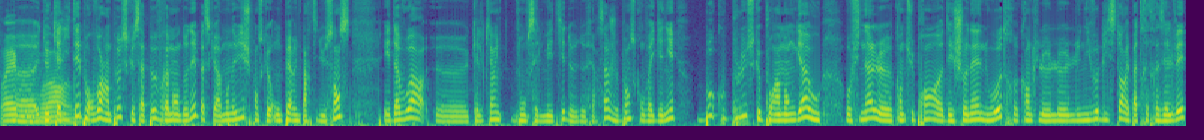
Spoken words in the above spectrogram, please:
Ouais, euh, bon, de qualité pour voir un peu ce que ça peut vraiment donner. Parce qu'à mon avis je pense qu'on perd une partie du sens. Et d'avoir euh, quelqu'un dont c'est le métier de, de faire ça je pense qu'on va y gagner beaucoup plus que pour un manga où au final euh, quand tu prends euh, des shonen ou autres quand le, le- le niveau de l'histoire est pas très très élevé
